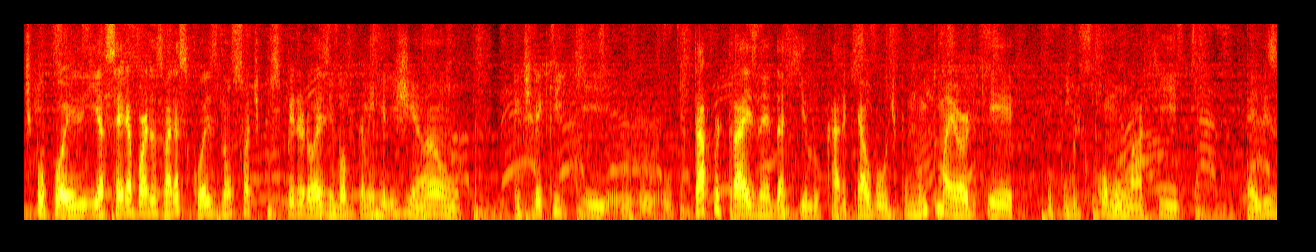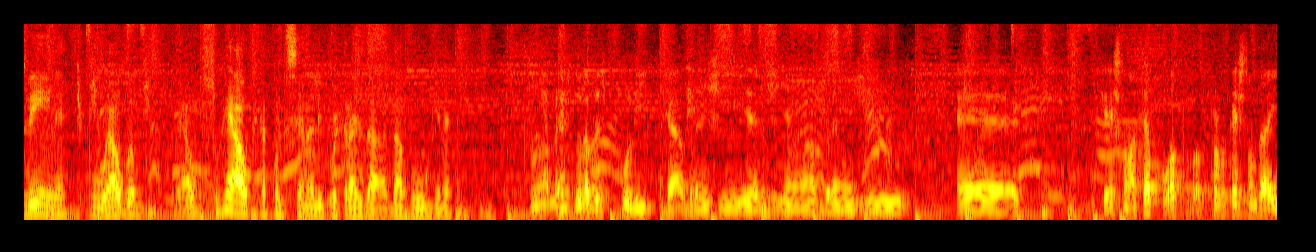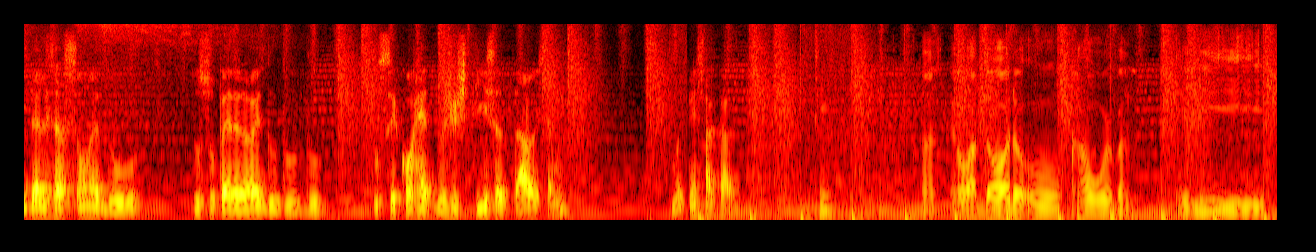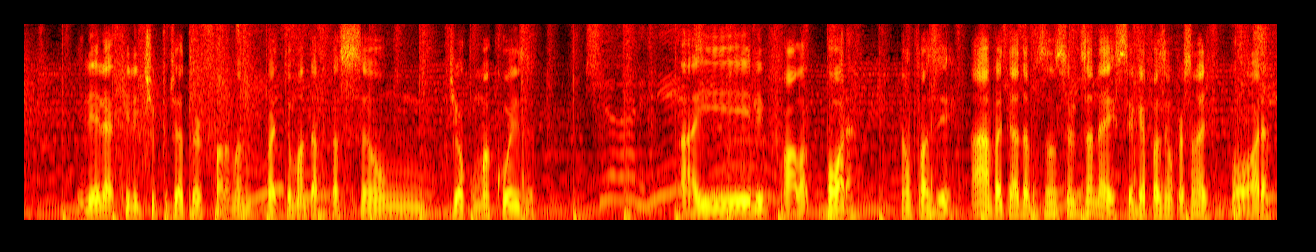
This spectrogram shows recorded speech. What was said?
tipo, pô, e e a série aborda várias coisas, não só tipo super-heróis, envolve também religião. A gente vê que, que o, o- que tá por trás, né, daquilo, cara, que é algo, tipo, muito maior do que o público comum lá que é, eles veem, né? Tipo, é algo, é algo surreal que tá acontecendo ali por trás da, da Vogue, né? Sim, abrange tudo, abrange política, abrange religião, abrange é, questão, até a, a- própria questão da idealização né, do, do super-herói, do, do, do, do ser correto, do justiça e tal, isso é muito, muito bem sacado. Mano, eu adoro o Cal Urban. Ele. Ele é aquele tipo de ator que fala, mano, vai ter uma adaptação de alguma coisa. Aí ele fala, bora, vamos fazer. Ah, vai ter a adaptação do Senhor dos Anéis. Você quer fazer um personagem? Bora.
